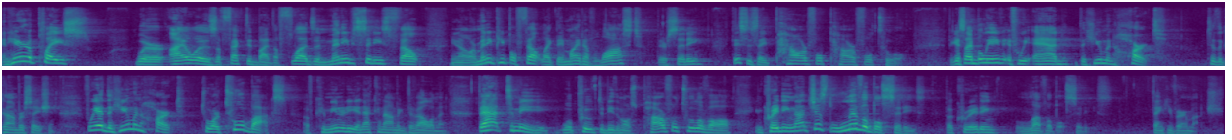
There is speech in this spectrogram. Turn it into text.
And here in a place where Iowa is affected by the floods and many cities felt, you know, or many people felt like they might have lost their city, this is a powerful, powerful tool. Because I believe if we add the human heart to the conversation, if we add the human heart to our toolbox of community and economic development, that to me will prove to be the most powerful tool of all in creating not just livable cities, but creating lovable cities. Thank you very much.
